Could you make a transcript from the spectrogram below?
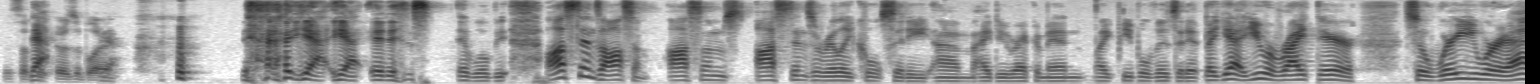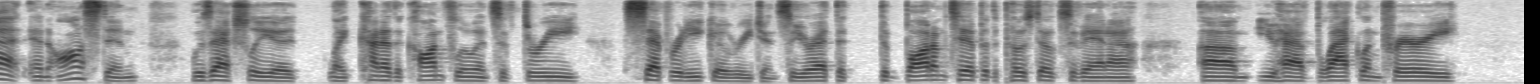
It was a, Yeah. it was a blur. yeah, yeah, it is. It will be. Austin's awesome. Austin's Austin's a really cool city. Um, I do recommend like people visit it. But yeah, you were right there. So where you were at in Austin was actually a like kind of the confluence of three separate eco regions. So you're at the the bottom tip of the Post Oak Savannah. Um, you have Blackland Prairie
